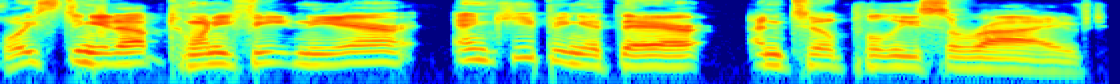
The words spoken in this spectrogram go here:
hoisting it up 20 feet in the air and keeping it there until police arrived.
